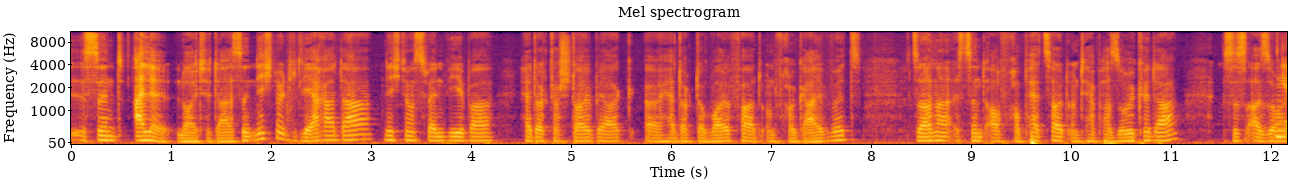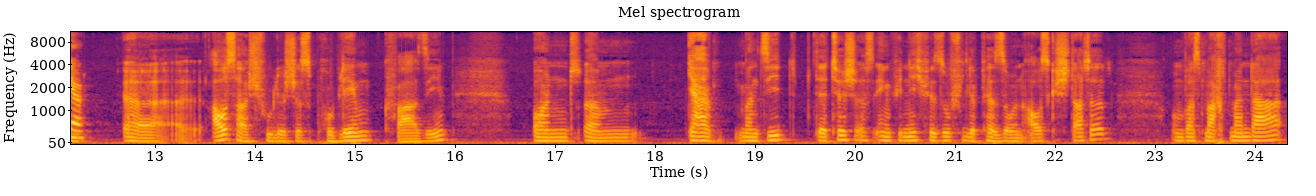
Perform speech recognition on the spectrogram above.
es sind alle Leute da. Es sind nicht nur die Lehrer da, nicht nur Sven Weber, Herr Dr. Stolberg, äh, Herr Dr. Wolfert und Frau Galwitz, sondern es sind auch Frau Petzold und Herr Pasulke da. Es ist also ein ja. äh, außerschulisches Problem quasi. Und ähm, ja, man sieht, der Tisch ist irgendwie nicht für so viele Personen ausgestattet. Und was macht man da?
